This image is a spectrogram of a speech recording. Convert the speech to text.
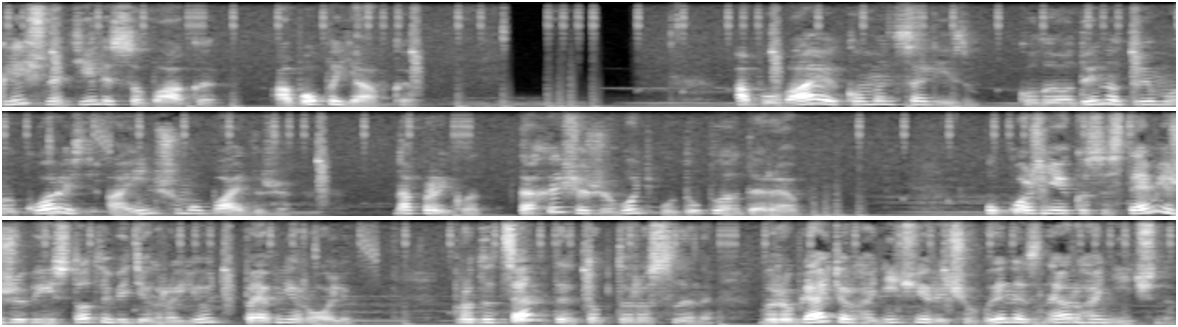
кліщ на тілі собаки або пиявки. А буває коменсалізм, коли один отримує користь, а іншому байдуже. Наприклад, птахи, що живуть у дуплах дерев. У кожній екосистемі живі істоти відіграють певні ролі. Продуценти, тобто рослини, виробляють органічні речовини з неорганічних.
